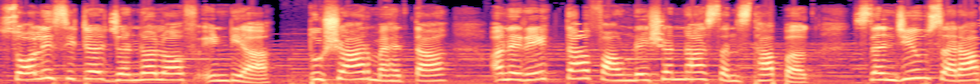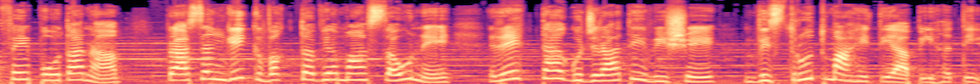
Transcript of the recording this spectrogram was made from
Solicitor general of India તુષાર મહેતા અને રેખતા ફાઉન્ડેશનના સંસ્થાપક સંજીવ સરાફે પોતાના પ્રાસંગિક વક્તવ્યમાં સૌને રેખતા ગુજરાતી વિશે વિસ્તૃત માહિતી આપી હતી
